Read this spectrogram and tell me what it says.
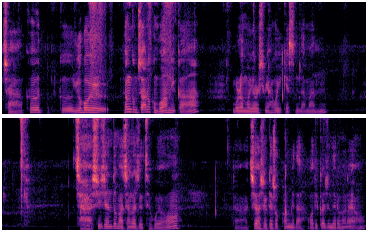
자, 그, 그 유보율 현금 쌓아놓고 뭐합니까? 물론 뭐 열심히 하고 있겠습니다만. 자 시즌도 마찬가지일 테고요 자, 지하실 계속 팝니다. 어디까지 내려가나요?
